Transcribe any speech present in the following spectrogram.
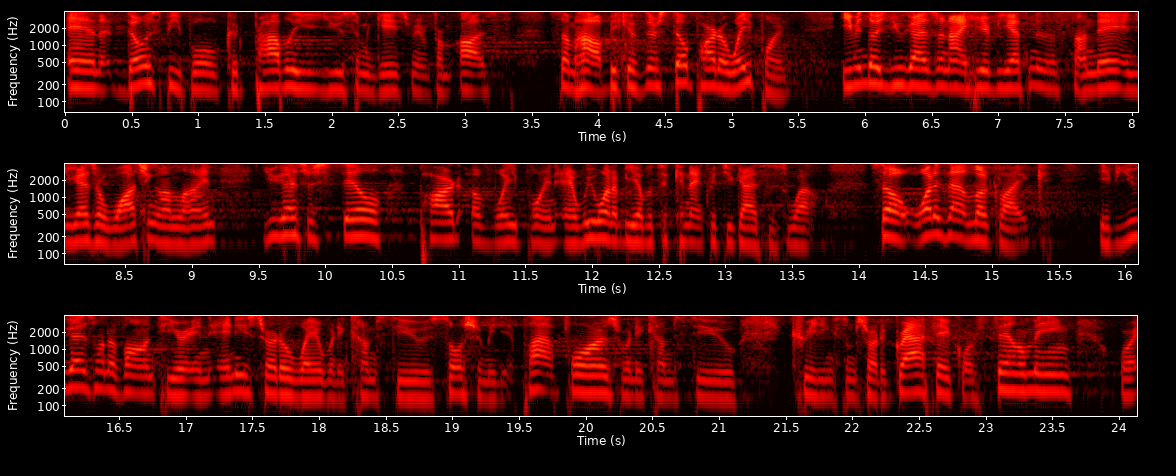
And those people could probably use some engagement from us somehow because they're still part of Waypoint. Even though you guys are not here, if you guys miss a Sunday and you guys are watching online, you guys are still part of Waypoint, and we want to be able to connect with you guys as well. So, what does that look like? If you guys want to volunteer in any sort of way when it comes to social media platforms, when it comes to creating some sort of graphic or filming or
